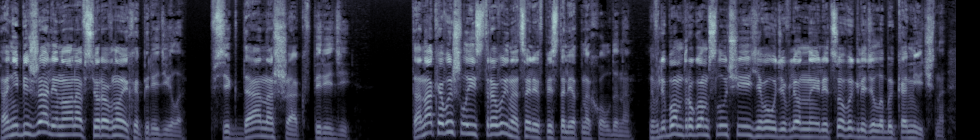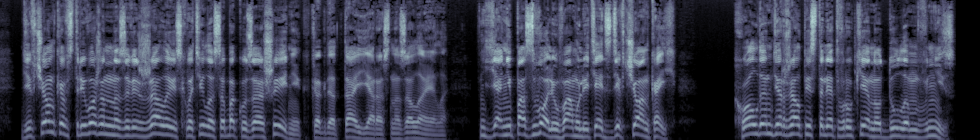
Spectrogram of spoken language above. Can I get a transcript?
Они бежали, но она все равно их опередила. Всегда на шаг впереди. Танака вышла из травы, нацелив пистолет на Холдена. В любом другом случае его удивленное лицо выглядело бы комично. Девчонка встревоженно завизжала и схватила собаку за ошейник, когда та яростно залаяла. «Я не позволю вам улететь с девчонкой!» Холден держал пистолет в руке, но дулом вниз.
